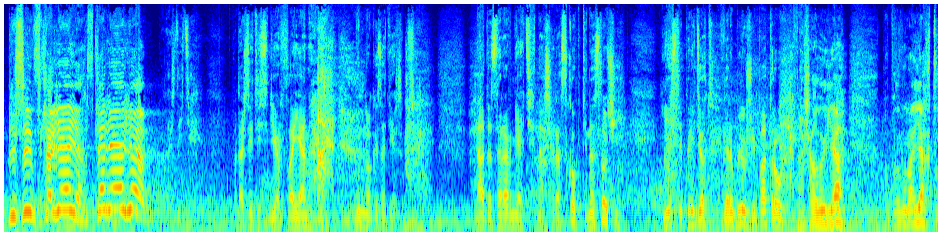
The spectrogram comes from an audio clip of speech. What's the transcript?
бежим, скорее, скорее! Подождите, подождите, сеньор Флояна. Немного задержимся. Надо заровнять наши раскопки на случай, если придет верблюжий патруль. Пожалуй, я поплыву на яхту.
